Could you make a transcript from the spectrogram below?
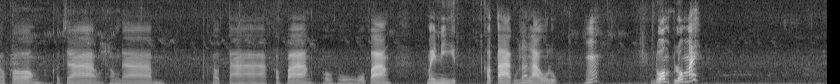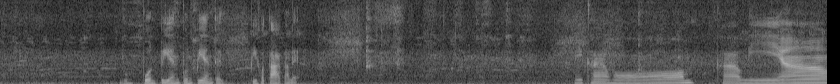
ข้าวกล้องข้าวเจ้าท้องดำข้าวตาข้าวฟ่าง โอ้โหฟาง ไม่หนีข้าวตากหรือนะเราลูกล้มล้มไหมดูป้วนเปลี่ยนป้วนเปลี่ยนแต่พี่เขาตากกันแหละ นี่ข้าวหอม ข้าวเหนียว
